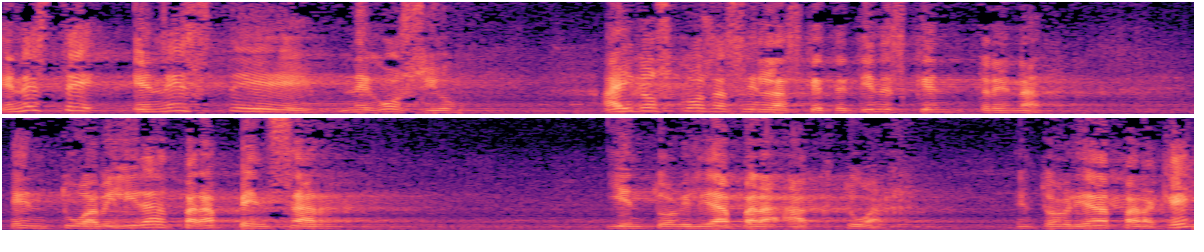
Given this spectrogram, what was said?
En este, en este negocio hay dos cosas en las que te tienes que entrenar. En tu habilidad para pensar y en tu habilidad para actuar. ¿En tu habilidad para qué?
